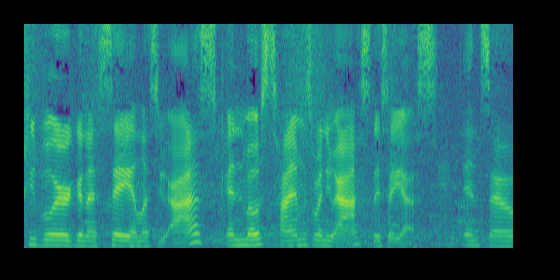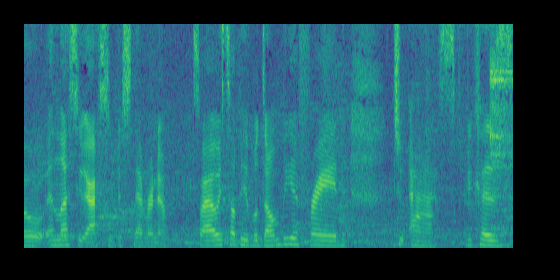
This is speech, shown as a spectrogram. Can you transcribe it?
people are going to say unless you ask. And most times when you ask, they say yes. And so, unless you ask, you just never know. So, I always tell people don't be afraid to ask because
